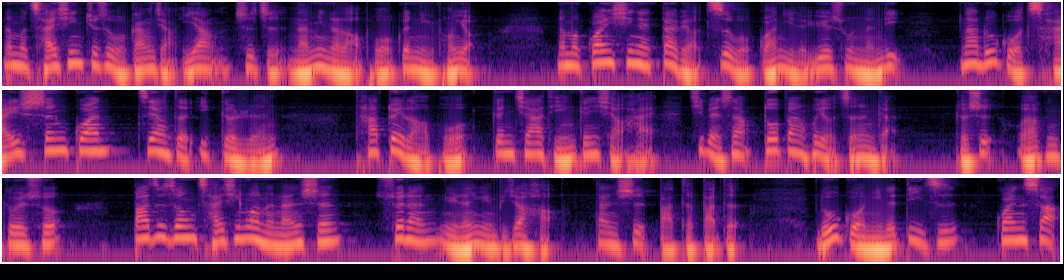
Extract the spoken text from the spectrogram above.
那么财星就是我刚讲一样，是指男命的老婆跟女朋友。那么官星呢，代表自我管理的约束能力。那如果财生官这样的一个人，他对老婆、跟家庭、跟小孩，基本上多半会有责任感。可是我要跟各位说，八字中财星旺的男生，虽然女人缘比较好，但是 but but，如果你的地支官煞，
